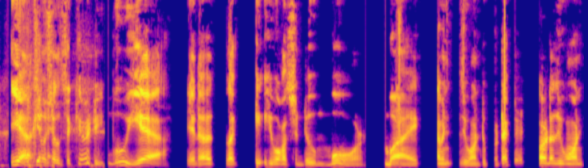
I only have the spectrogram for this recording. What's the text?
yeah, Okay. Social Security. Oh yeah, you know, like he, he wants to do more by. I mean, does he want to protect it or does he want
